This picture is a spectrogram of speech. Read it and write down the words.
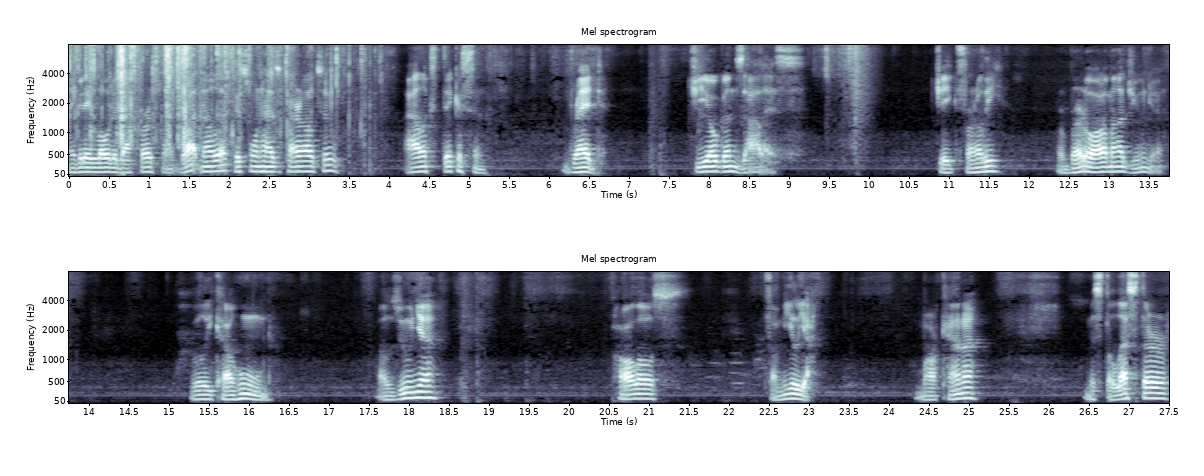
Maybe they loaded that first one. What? No, look, this one has a parallel too. Alex Dickerson, Red, Gio Gonzalez, Jake Fraley, Roberto Alomar Jr., Willie Calhoun, Ozuna, Carlos Familia, Marcana, Mr. Lester,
